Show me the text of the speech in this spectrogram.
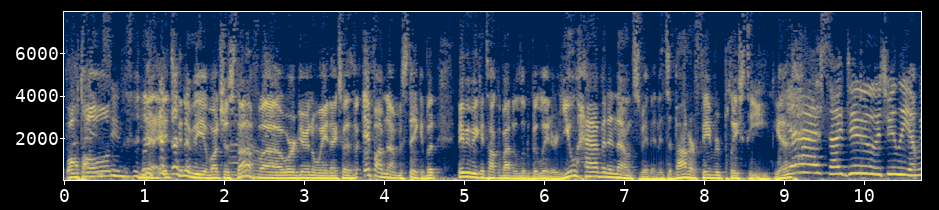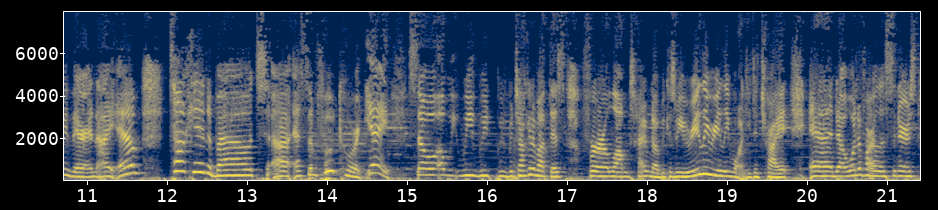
Photon. Yeah, it's going to be a bunch of stuff uh, we're giving away next month, if I'm not mistaken. But maybe we can talk about it a little bit later. You have an announcement, and it's about our favorite place to eat. Yeah. Yes, I do. It's really yummy there. And I am talking about uh, SM Food Court. Yay. So uh, we, we, we, we've been talking about this for a long time now because we really, really want you to try it. And uh, one of our listeners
